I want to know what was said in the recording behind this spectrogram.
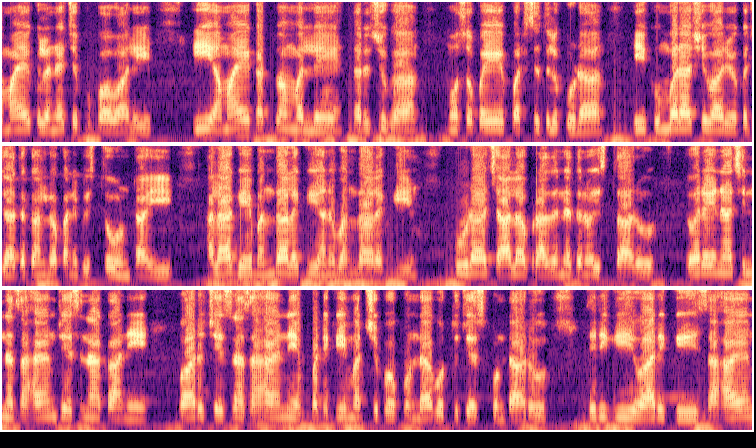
అమాయకులనే చెప్పుకోవాలి. ఈ అమాయకత్వం వల్లే తరచుగా మోసపోయే పరిస్థితులు కూడా ఈ కుంభరాశి వారి యొక్క జాతకంలో కనిపిస్తూ ఉంటాయి. అలాగే బంధాలకి అనుబంధాలకి కూడా చాలా ప్రాధాన్యతను ఇస్తారు. ఎవరైనా చిన్న సహాయం చేసినా కానీ వారు చేసిన సహాయాన్ని ఎప్పటికీ మర్చిపోకుండా గుర్తు చేసుకుంటారు. తిరిగి వారికి సహాయం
